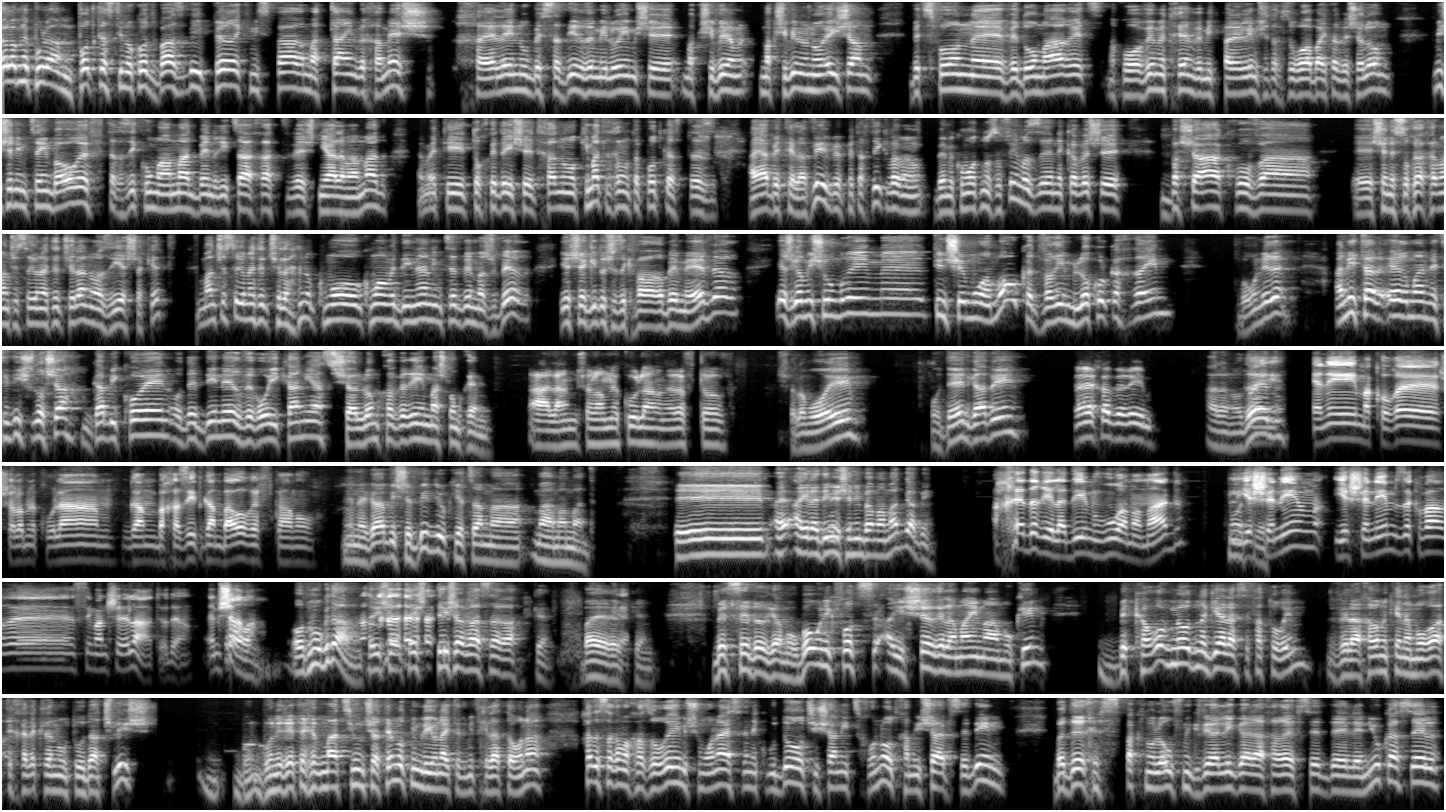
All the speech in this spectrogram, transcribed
שלום לכולם, פודקאסט תינוקות בסבי, פרק מספר 205, חיילינו בסדיר ומילואים שמקשיבים לנו אי שם בצפון אה, ודרום הארץ, אנחנו אוהבים אתכם ומתפללים שתחזרו הביתה בשלום, מי שנמצאים בעורף תחזיקו מעמד בין ריצה אחת ושנייה למעמד, האמת היא תוך כדי שהתחלנו, כמעט התחלנו את הפודקאסט אז היה בתל אביב, בפתח תקווה, במקומות נוספים, אז אה, נקווה שבשעה הקרובה שנשוחח על מנצ'סטר יונייטד שלנו אז יהיה שקט. מנצ'סטר יונייטד שלנו כמו, כמו המדינה נמצאת במשבר, יש שיגידו שזה כבר הרבה מעבר, יש גם מי שאומרים אה, תנשמו עמוק, הדברים לא כל כך רעים, בואו נראה. אני טל הרמן, לצידי שלושה, גבי כהן, עודד דינר ורועי קניאס, שלום חברים, מה שלומכם? אהלן, שלום לכולם, ערב טוב. שלום רועי. עודד, גבי? היי חברים. אהלן עודד. עניינים, מה קורה, שלום לכולם, גם בחזית, גם בעורף כאמור. הנה גבי שבדיוק יצא מה, מהממ"ד. אה, הילדים ישנים בממ"ד גבי? החדר ילדים הוא הממ"ד, ישנים, ישנים זה כבר uh, סימן שאלה, אתה יודע, הם שם. עוד מוקדם, תשע, תשע, תשע ועשרה, כן, בערב, כן. כן. בסדר גמור. בואו נקפוץ הישר אל המים העמוקים. בקרוב מאוד נגיע לאספת הורים, ולאחר מכן המורה תחלק לנו תעודת שליש. בואו בוא נראה תכף מה הציון שאתם נותנים ליונייטד מתחילת העונה. 11 המחזורים, 18 נקודות, 6 ניצחונות, 5 הפסדים. בדרך הספקנו לעוף מגביע הליגה לאחר ההפסד אה, לניוקאסל,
